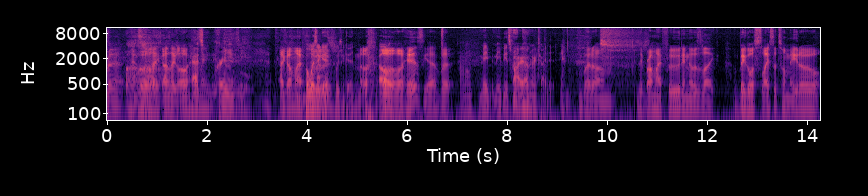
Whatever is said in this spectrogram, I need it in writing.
Yeah. And so like I was like, oh, That's handmade. crazy. I got my. But was it food. good? Was it good? No. Oh. Oh, his yeah, but I don't know. Maybe maybe it's fire. I've never tried it. but um, they brought my food and it was like a big old slice of tomato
